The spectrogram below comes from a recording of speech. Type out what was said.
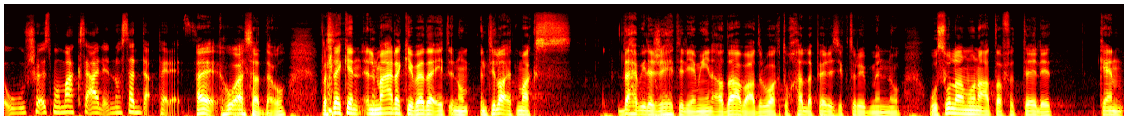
وشو اسمه ماكس قال إنه صدق بيريز. إيه هو صدقه. بس لكن المعركة بدأت إنه انطلاقة ماكس ذهب إلى جهة اليمين أضاع بعض الوقت وخلى بيريز يقترب منه. وصولا للمنعطف الثالث كان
